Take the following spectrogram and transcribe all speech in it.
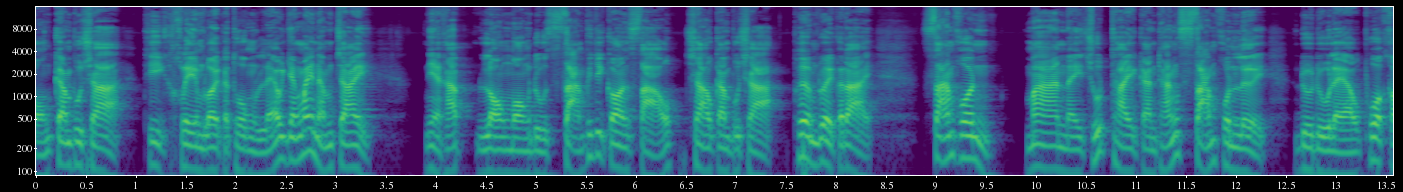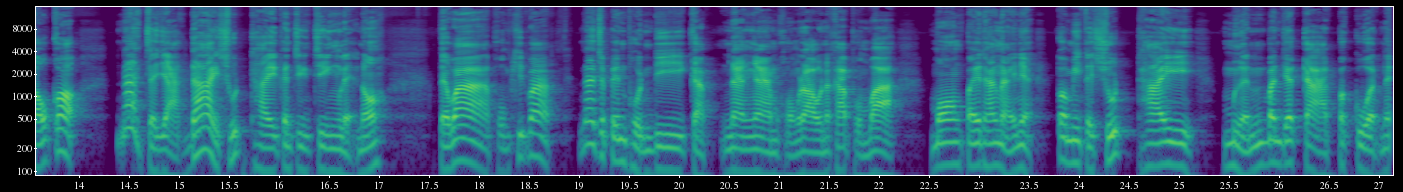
ของกัมพูชาที่เคลมลอยกระทงแล้วยังไม่หนำใจ เนี่ยครับ ลองมองดู 3 พิธีกรสาวชาวกัมพูชา เพิ่มด้วยก็ได้ 3 คนมาในชุดไทยกันทั้ง 3 คนเลย ดูดูแล้วพวกเขาก็น่าจะอยากได้ชุดไทยกันจริง ๆ แหละเนาะแต่ว่าผมคิดว่าน่าจะเป็นผลดีกับนางงามของเรานะครับ ผมว่ามองไปทางไหนเนี่ยก็มีแต่ชุดไทยเหมือนบรรยากาศประกวดใน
